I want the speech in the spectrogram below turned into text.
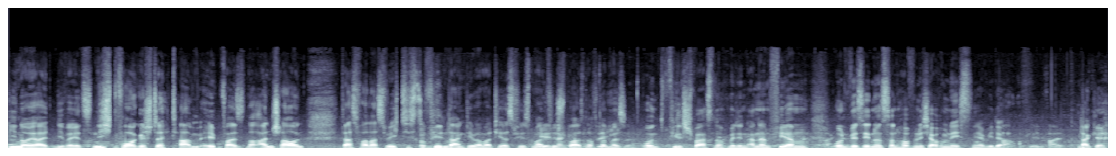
die Neuheiten, die wir jetzt nicht vorgestellt haben, ebenfalls noch anschauen. Das war das Wichtigste. Vielen Dank, lieber Matthias Fiesmann. Vielen viel Dank Spaß noch auf der Messe. Und viel Spaß noch mit den anderen Firmen. Und wir sehen uns dann hoffentlich auch im nächsten Jahr wieder. Ja, auf jeden Fall. Danke.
